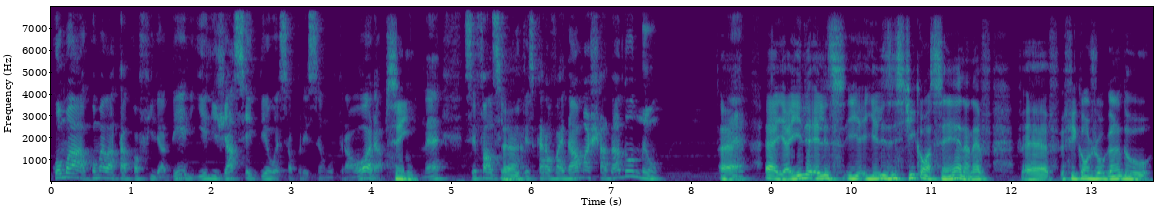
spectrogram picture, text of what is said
como, a, como ela tá com a filha dele e ele já cedeu essa pressão outra hora, Sim. né? Você fala assim, é. puta, esse cara vai dar a machadada ou não? É, né? é e aí eles, e, e, eles esticam a cena, né? É, ficam jogando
